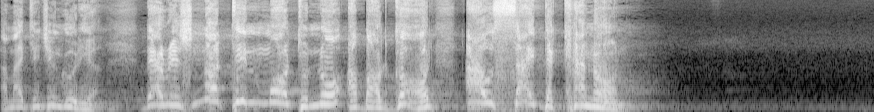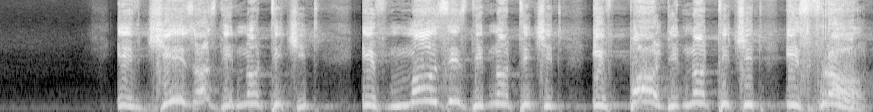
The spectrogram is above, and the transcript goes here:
Am I teaching good here? There is nothing more to know about God outside the canon. If Jesus did not teach it, if Moses did not teach it, if Paul did not teach it, is fraud.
